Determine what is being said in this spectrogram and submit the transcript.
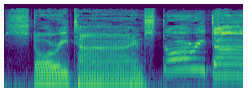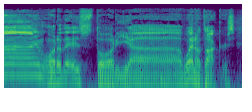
Story time, story time, hora de historia. Bueno, talkers,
